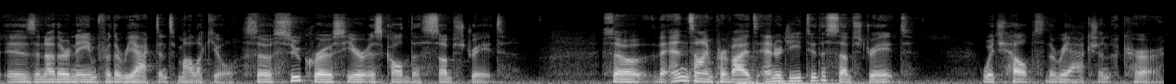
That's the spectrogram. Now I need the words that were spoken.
is another name for the reactant molecule. So sucrose here is called the substrate. So the enzyme provides energy to the substrate, which helps the reaction occur.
